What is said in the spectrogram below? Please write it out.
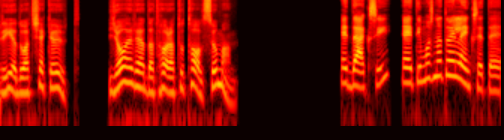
redo att checka ut. Jag är rädd att höra totalsumman. Εντάξει, έτοιμος να το ελέγξετε.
